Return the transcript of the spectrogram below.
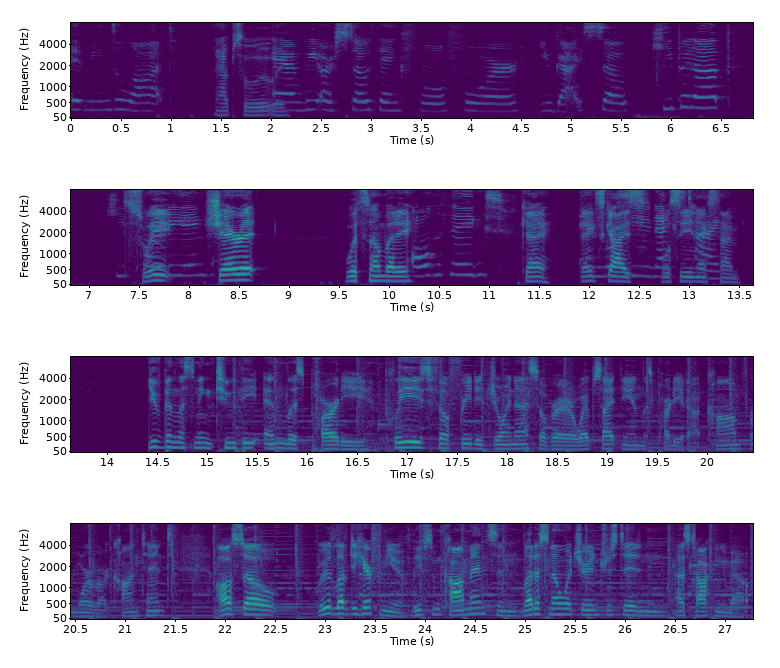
It means a lot. absolutely. And we are so thankful for you guys. So keep it up. Keep Sweet. partying. Share it with somebody. All the things. Okay. Thanks, we'll guys. see we'll see you next time. time. You've been listening to The Endless Party. Please feel free to join us over at our website, theendlessparty.com, for more of our content. Also, we would love to hear from you. Leave some comments and let us know what you're interested in us talking about.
